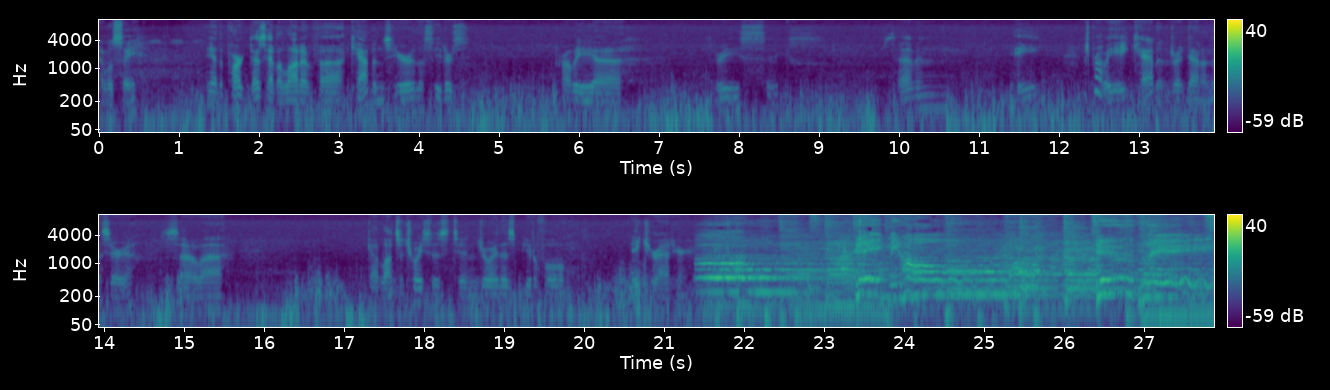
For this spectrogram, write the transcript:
and we'll see. Yeah, the park does have a lot of uh, cabins here. Let's see, there's probably uh, three, six, seven, eight. There's probably eight cabins right down in this area. So, uh, got lots of choices to enjoy this beautiful nature out here. Oh, take me home to the place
